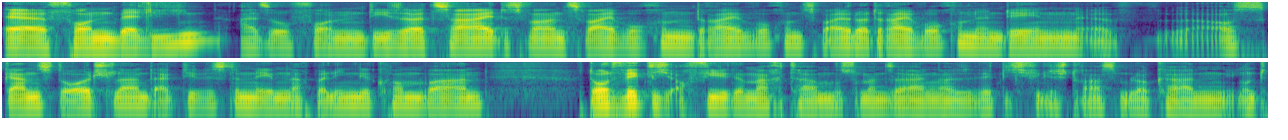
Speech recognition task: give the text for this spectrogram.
äh, von Berlin, also von dieser Zeit. Es waren zwei Wochen, drei Wochen, zwei oder drei Wochen, in denen äh, aus ganz Deutschland Aktivistinnen eben nach Berlin gekommen waren dort wirklich auch viel gemacht haben, muss man sagen. Also wirklich viele Straßenblockaden und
